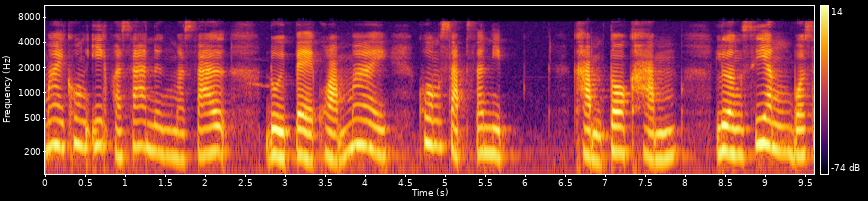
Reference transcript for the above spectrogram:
หมายของอีกภาษาหนึ่งมาใช้โดยแปลความหมายของศัพท์ชนิดคำต่อคำเรื่องเสี่ยงบ่ส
